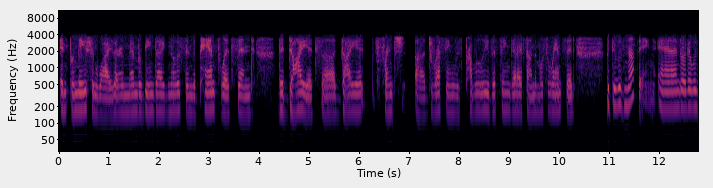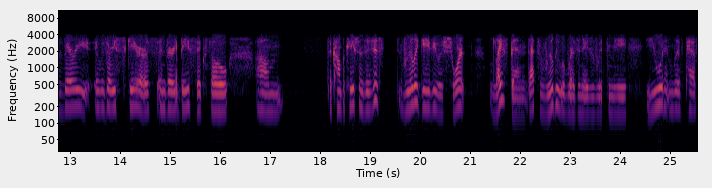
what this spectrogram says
information wise. I remember being diagnosed and the pamphlets and the diets. Uh, diet French uh, dressing was probably the thing that I found the most rancid. But there was nothing, and or there was very it was very scarce and very basic. So um, the complications it just really gave you a short lifespan. That's really what resonated with me. You wouldn't live past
